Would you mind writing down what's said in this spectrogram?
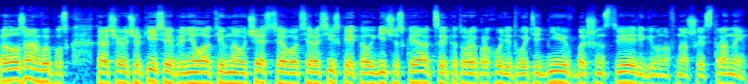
Продолжаем выпуск. Карачаево-Черкесия приняла активное участие во всероссийской экологической акции, которая проходит в эти дни в большинстве регионов нашей страны.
